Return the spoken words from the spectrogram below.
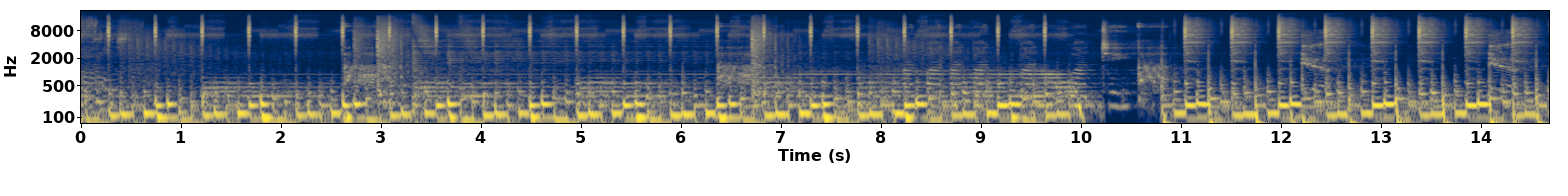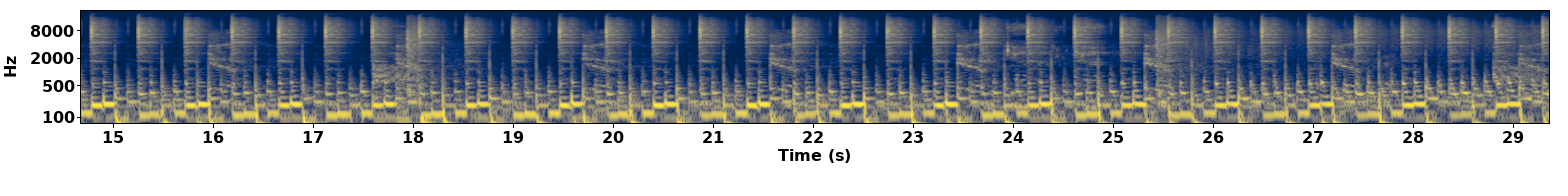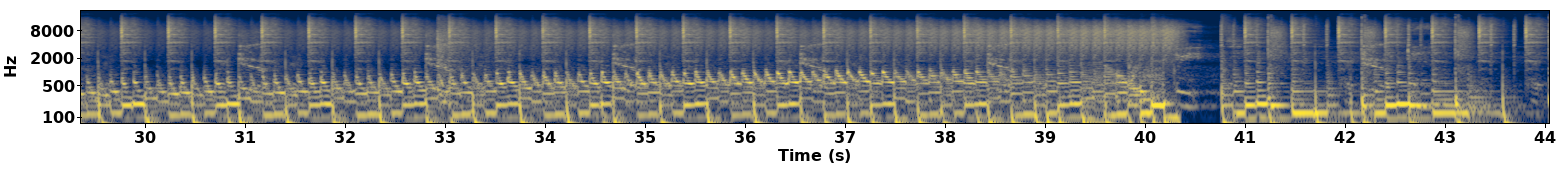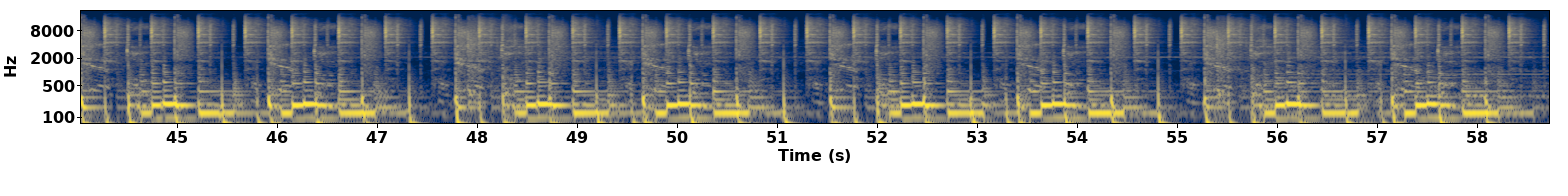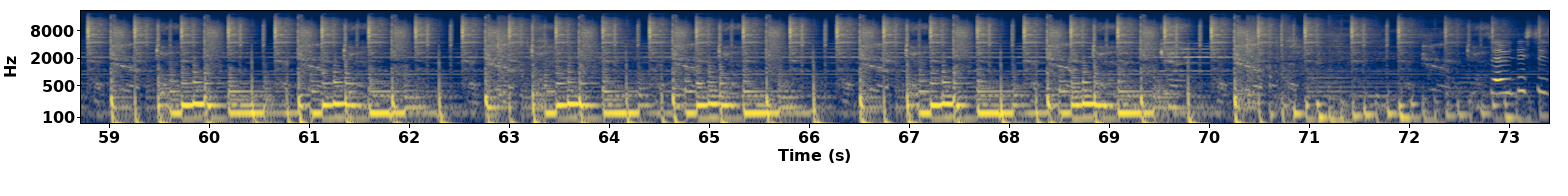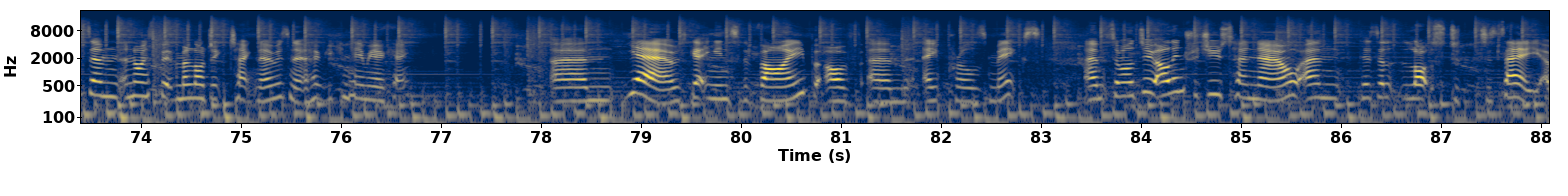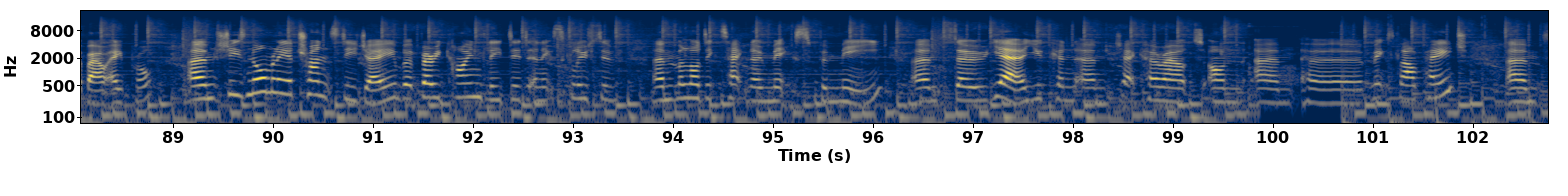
Techno, isn't it? I hope you can hear me okay. Um, yeah, I was getting into the vibe of um, April's mix. Um, so I'll do. I'll introduce her now. Um, there's a lots to, to say about April. Um, she's normally a trance DJ, but very kindly did an exclusive um, melodic techno mix for me. So yeah, you can check her out on her Mixcloud page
